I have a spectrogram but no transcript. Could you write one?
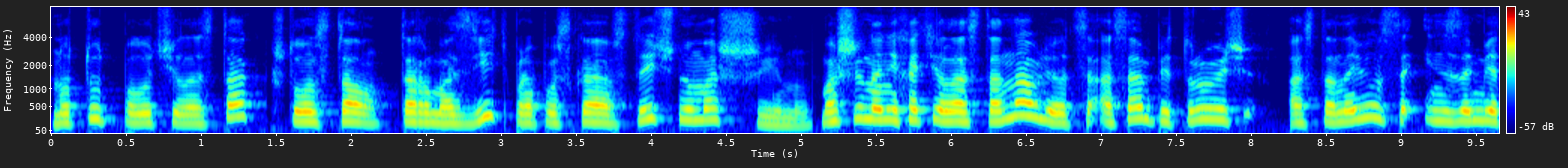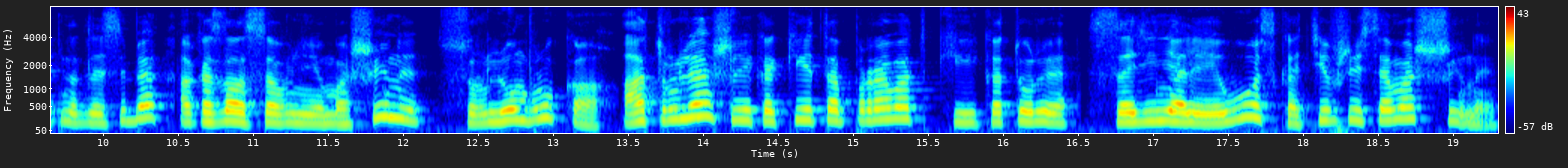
но тут получилось так, что он стал тормозить, пропуская встречную машину. Машина не хотела останавливаться, а сам Петрович остановился и незаметно для себя оказался вне машины с рулем в руках. А от руля шли какие-то проводки, которые соединяли его с катившейся машиной.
